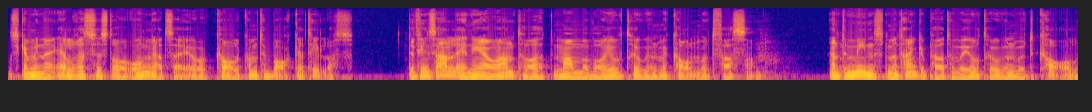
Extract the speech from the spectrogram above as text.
ska mina äldre systrar ha ångrat sig och Karl kom tillbaka till oss. Det finns anledningar att anta att mamma var otrogen med Karl mot farsan. Inte minst med tanke på att hon var otrogen mot Karl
